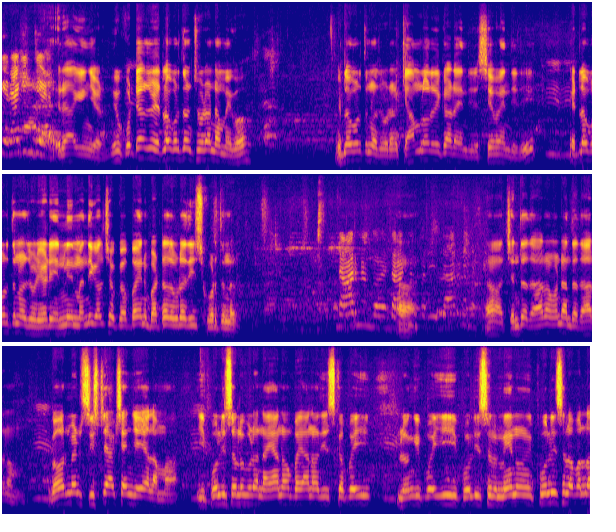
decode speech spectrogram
ర్యాగింగ్ చేయడం. చేయడం. ఇవి కొట్టారు ఎట్లా కొడుతున్నారు చూడండి అమ్మ ఇగో. ఎట్లా కొడుతున్నారు చూడండి. కెమెరాలో రికార్డ్ అయింది సేవ్ అయింది ఇది. ఎట్లా కొడుతున్నారు చూడు. ఏడు ఎనిమిది మంది కలిసి ఒక అబ్బాయిని బట్టలు కూడా తీసి కొడుతున్నారు. దారుణంగా దారుణం అంటే అంత దారుణం. గవర్నమెంట్ సిస్ట్ యాక్షన్ చేయాలమ్మా. ఈ పోలీసులు కూడా నయానో భయానో తీసుకుపోయి లొంగిపోయి పోలీసులు మెయిన్ ఈ పోలీసుల వల్ల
